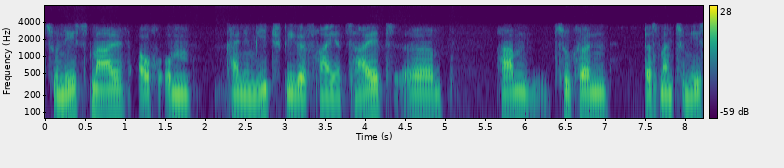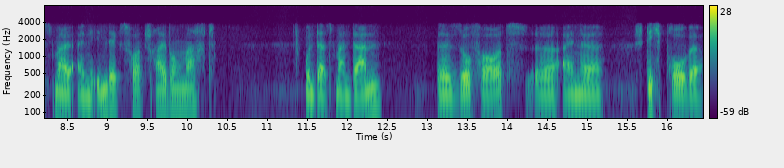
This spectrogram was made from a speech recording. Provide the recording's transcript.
zunächst mal auch um keine mietspiegelfreie Zeit äh, haben zu können, dass man zunächst mal eine Indexfortschreibung macht und dass man dann äh, sofort äh, eine Stichprobe,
